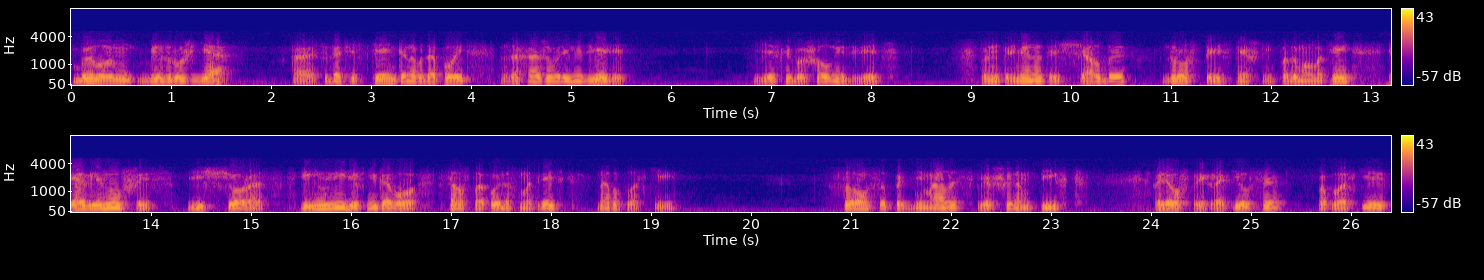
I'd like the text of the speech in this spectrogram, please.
Был он без ружья, а сюда частенько на водопой захаживали медведи. Если бы шел медведь, то непременно трещал бы дрозд-пересмешник, подумал Матвей, и, оглянувшись еще раз и не увидев никого, стал спокойно смотреть на поплавки. Солнце поднималось к вершинам пихт, клев прекратился, поплавки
